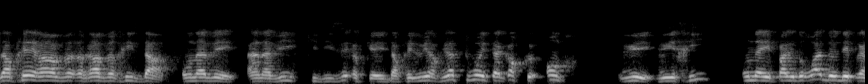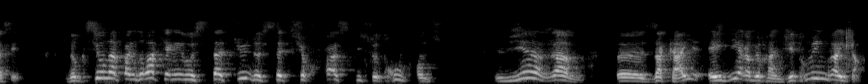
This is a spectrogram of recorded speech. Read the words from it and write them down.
d'après Rav, Rav Rizda, on avait un avis qui disait, ok, d'après lui, tout le monde est d'accord qu'entre les, les on n'avait pas le droit de déplacer. Donc, si on n'a pas le droit, quel est le statut de cette surface qui se trouve en dessous? Vient Rav euh, Zakai et il dit à Khan, j'ai trouvé une braïta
